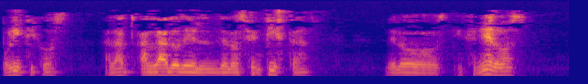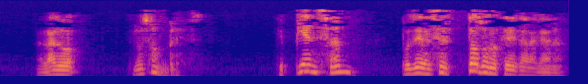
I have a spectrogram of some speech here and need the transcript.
políticos, al, lado de los cientistas, de los ingenieros, al lado de los hombres, que piensan poder hacer todo lo que les da la gana.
